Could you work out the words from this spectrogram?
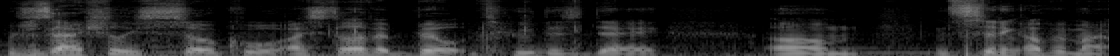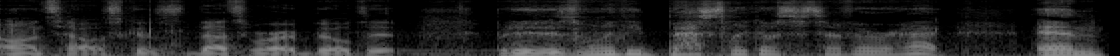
which is actually so cool. I still have it built to this day. Um, it's sitting up at my aunt's house because that's where I built it. But it is one of the best Lego sets I've ever had. And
